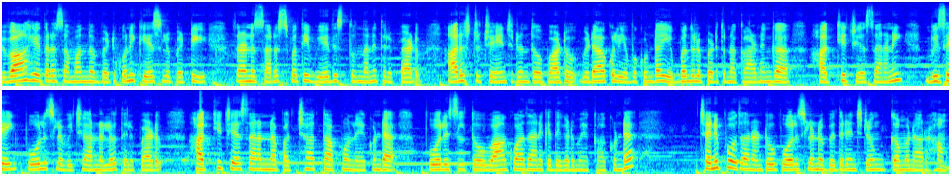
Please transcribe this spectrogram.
వివాహేతర సంబంధం పెట్టుకుని కేసులు పెట్టి తనను సరస్వతి వేధిస్తుందని తెలిపాడు. అరెస్టు చేయించడంతో పాటు విడాకులు ఇవ్వకుండా ఇబ్బందులు పెడుతున్న కారణంగా హత్య చేశానని విజయ్ పోలీసుల విచారణలో తెలిపాడు. హత్య చేశానన్న పశ్చాత్తాపం లేకుండా పోలీసులతో వాగ్వాదానికి దిగడమే కాకుండా చనిపోతానంటూ పోలీసులను బెదిరించడం గమనార్హం.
